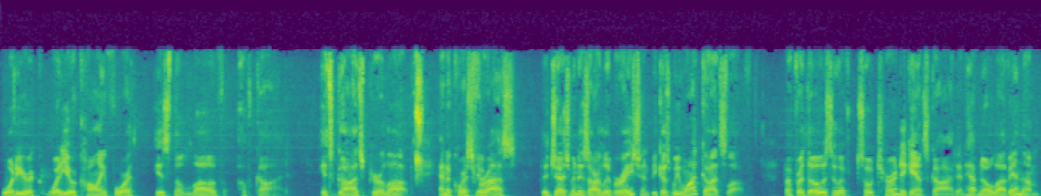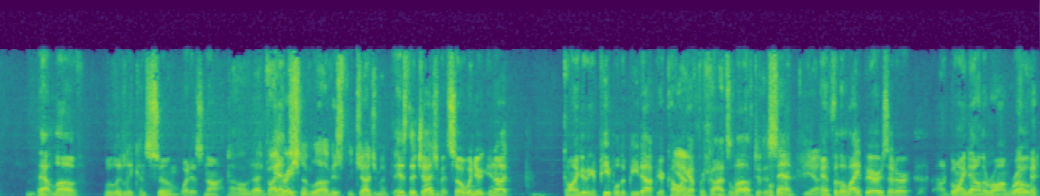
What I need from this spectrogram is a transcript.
What are you what are you calling forth is the love of God. It's God's pure love. And of course for us, the judgment is our liberation because we want God's love. But for those who have so turned against God and have no love in them, that love will literally consume what is not. Oh, that vibration of love is the judgment. Is the judgment. So when you're you're not going to get people to beat up, you're calling Yeah. up for God's love to descend. Yeah. And for the light bearers that are going down the wrong road,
